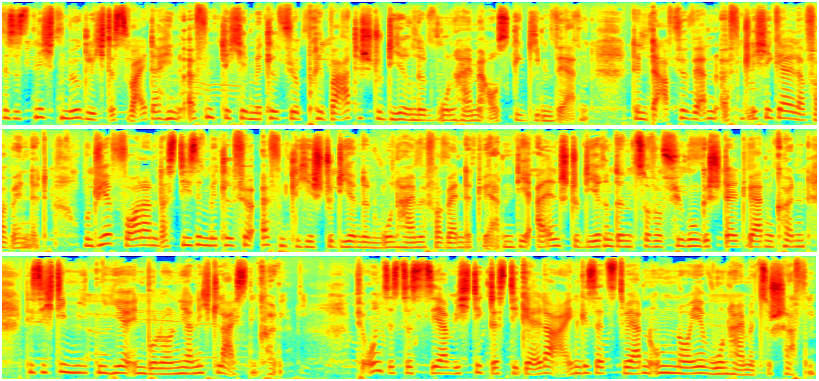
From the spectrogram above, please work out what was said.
Es ist nicht möglich, dass weiterhin öffentliche Mittel für private Studierendenwohnheime ausgegeben werden, denn dafür werden öffentliche Gelder verwendet. Und wir fordern, dass diese Mittel für öffentliche Studierendenwohnheime verwendet werden, die allen Studierenden zur Verfügung gestellt werden können, die sich die Mieten hier in Bologna nicht leisten können. Für uns ist es sehr wichtig, dass die Gelder eingesetzt werden, um neue Wohnheime zu schaffen.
